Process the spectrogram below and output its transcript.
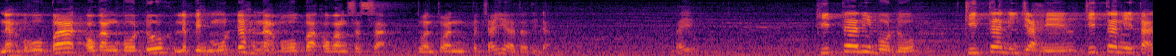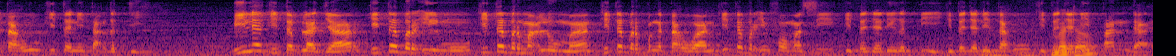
Nak berubat orang bodoh lebih mudah nak berubat orang sesat. Tuan-tuan percaya atau tidak? Baik. Kita ni bodoh, kita ni jahil, kita ni tak tahu, kita ni tak reti. Bila kita belajar, kita berilmu, kita bermaklumat, kita berpengetahuan, kita berinformasi, kita jadi reti, kita jadi tahu, kita Betul. jadi pandai.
